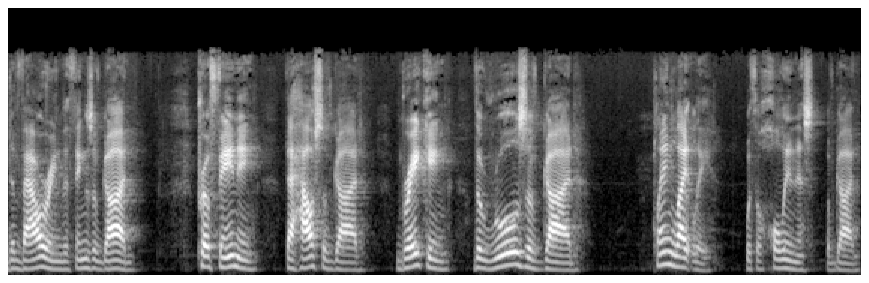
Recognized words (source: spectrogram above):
devouring the things of God, profaning the house of God, breaking the rules of God, playing lightly with the holiness of God.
